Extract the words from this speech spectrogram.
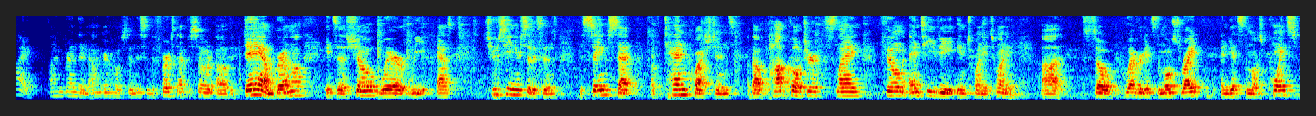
Hi, I'm Brendan. I'm your host, and this is the first episode of Damn Grandma. It's a show where we ask two senior citizens the same set of 10 questions about pop culture, slang, film, and TV in 2020. Uh, so whoever gets the most right and gets the most points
